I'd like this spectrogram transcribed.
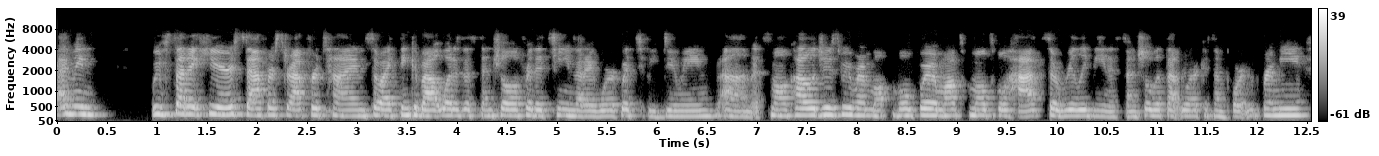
I mean, we've said it here staff are strapped for time. So i think about what is essential for the team that i work with to be doing. Um, at small colleges we wear, wear multiple hats. So really being essential with that work is important for me.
